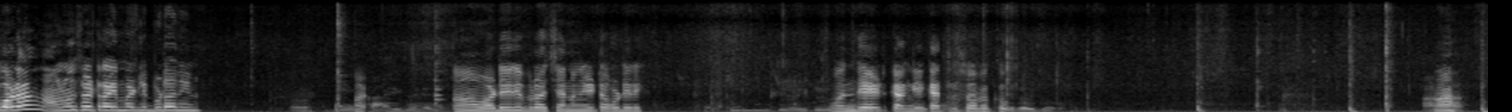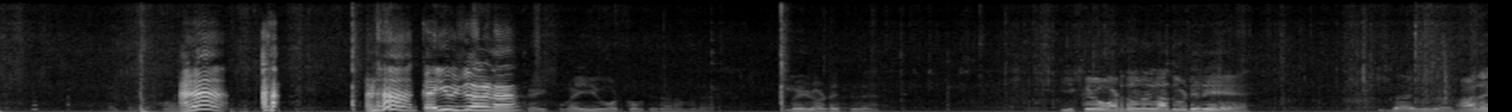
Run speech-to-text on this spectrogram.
ಕೊಡ ಅವನೊಂದ್ಸಲ ಟ್ರೈ ಮಾಡ್ಲಿ ಬಿಡೋ ನೀನು. ಹಾ ಹೊಡೀರಿ ಬ್ರೋ, ಚೆನ್ನಾಗಿ ನೀಟಾಗಿ ಹೊಡೀರಿ. ಒಂದೇ ಇಟ್ಕಂಗೆ ಕತ್ತರಿಸೋಬೇಕು ಅಣ್ಣ. ಅಣ್ಣ. ಕೈ ಹುಷಾರಣ್ಣ ಕೈ ಕೈ ಹೊಡ್ಕೊಬಿಟ್ಟಿರೋಣ ಆಮೇಲೆ ಬೆಳ್ಳು ಹೊಟ್ಟೈತದೆ ಈ ಕಡೆ ಹೊಡೆದವನಲ್ಲ ಅದು ಹೊಡಿರಿ. ಇದಾಗಿದೆ ಅದೇ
